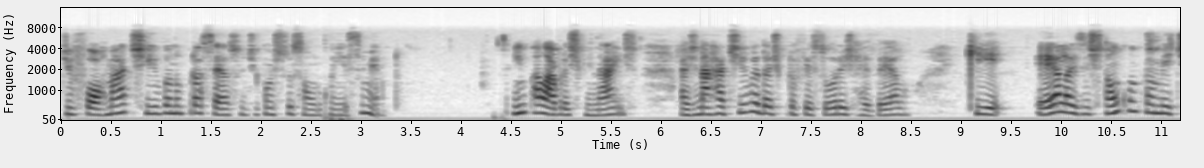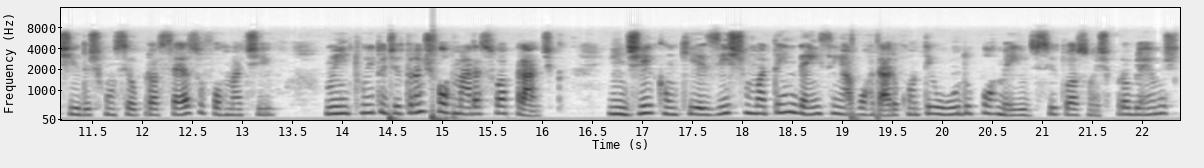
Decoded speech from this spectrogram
de forma ativa no processo de construção do conhecimento. Em palavras finais, as narrativas das professoras revelam que elas estão comprometidas com seu processo formativo no intuito de transformar a sua prática, indicam que existe uma tendência em abordar o conteúdo por meio de situações problemas,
